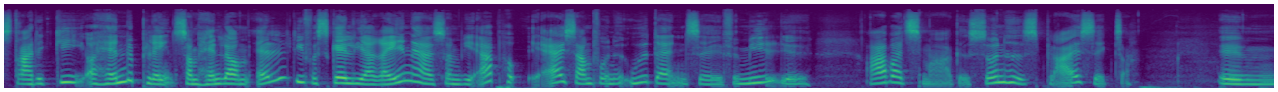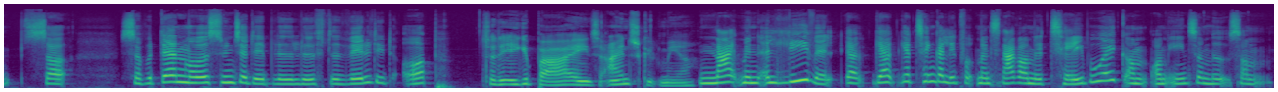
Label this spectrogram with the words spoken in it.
strategi og handleplan, som handler om alle de forskellige arenaer, som vi er, på, er i samfundet. Uddannelse, familie, arbejdsmarked, sundhedsplejesektor. Øhm, så, så på den måde synes jeg, det er blevet løftet vældigt op. Så det er ikke bare er ens egen skyld mere? Nej, men alligevel. Jeg, jeg, jeg tænker lidt på, man snakker om et tabu, ikke? Om, om ensomhed, som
